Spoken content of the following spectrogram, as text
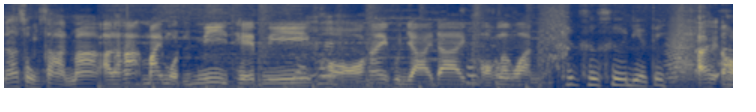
น่าสงสารมากเอาละฮะ ไม่หมดนี่เทปนี้ขอให้คุณยายได้ของรางวัล คือคือคือเดี๋ยวสิไอ้เอา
